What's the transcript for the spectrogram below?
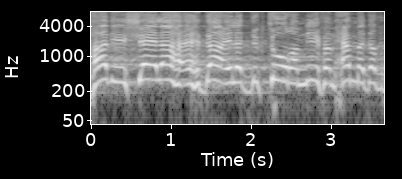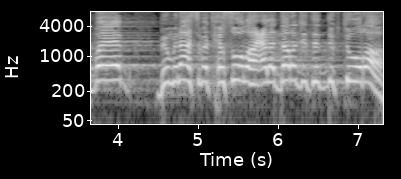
هذه الشيلة إهداء إلى الدكتورة منيفة محمد الضبيب بمناسبة حصولها على درجة الدكتوراه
